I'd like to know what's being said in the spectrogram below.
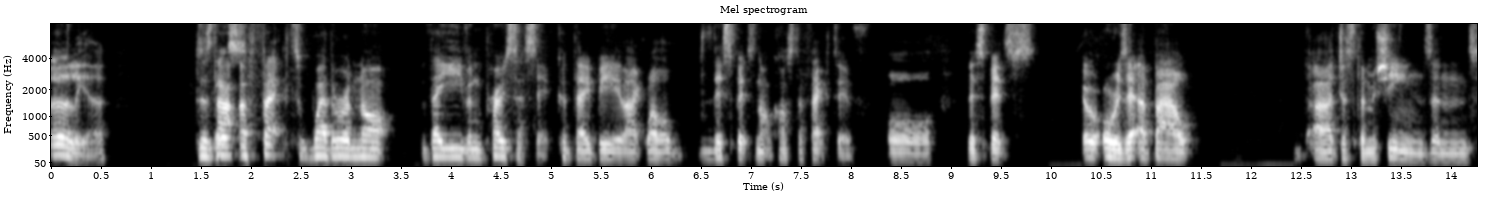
earlier does that yes. affect whether or not they even process it? Could they be like, well, this bit's not cost effective, or this bit's, or, or is it about uh, just the machines and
